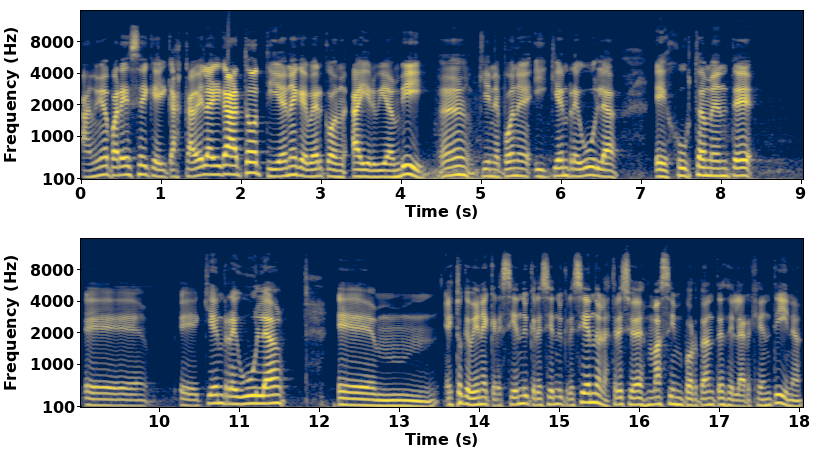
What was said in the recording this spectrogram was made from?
a mí me parece que el cascabel al gato tiene que ver con Airbnb. ¿eh? ¿Quién le pone y quién regula eh, justamente, quién regula eh, esto que viene creciendo y creciendo y creciendo en las tres ciudades más importantes de la Argentina.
